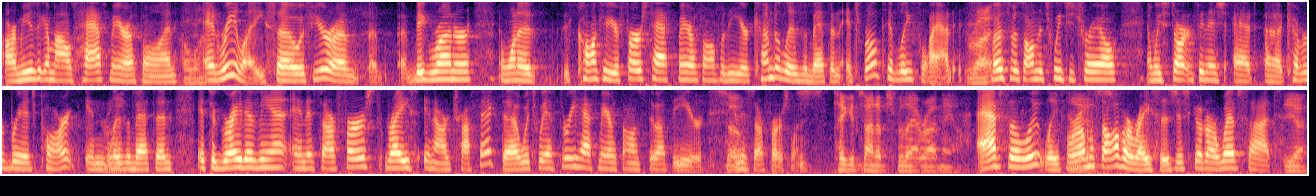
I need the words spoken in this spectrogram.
our Music and Miles half marathon oh, wow. and relay. So if you're a, a, a big runner and want to conquer your first half marathon for the year, come to Elizabethton. It's relatively flat. Right. Most of us on the Tweetsie Trail, and we start and finish at uh, Covered Bridge Park in right. Elizabethton. It's a great event, and it's our first race in our trifecta, which we have three half marathons throughout the year. So and this is our first one. Taking signups for that right now. Absolutely, for yes. almost all of our races, just go to our website. Yeah,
